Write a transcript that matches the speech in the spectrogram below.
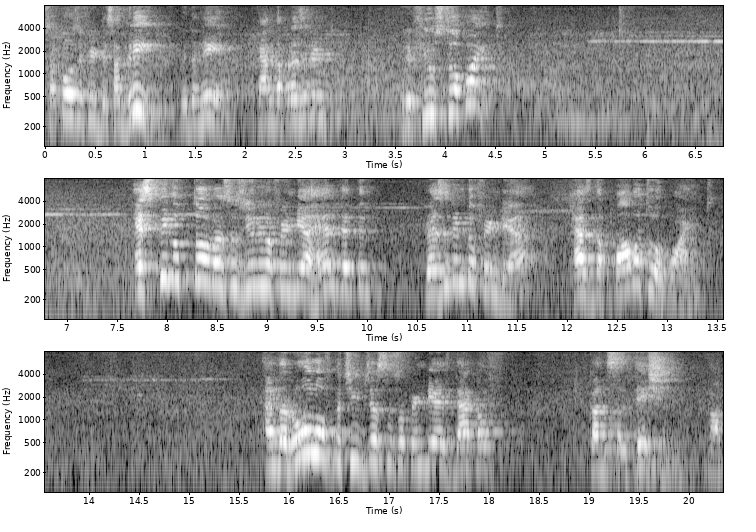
Suppose if he disagree with the name, can the President refuse to appoint? SP Gupta versus Union of India held that the President of India has the power to appoint and the role of the Chief Justice of India is that of consultation, not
